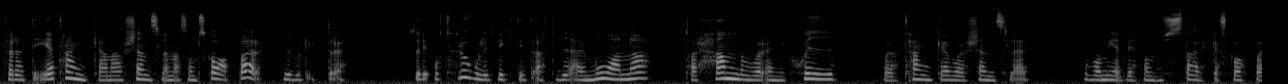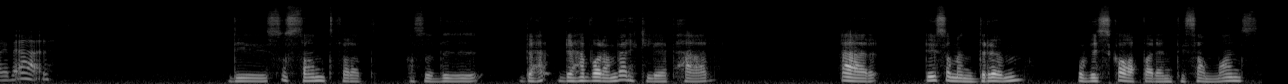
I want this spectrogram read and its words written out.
För att det är tankarna och känslorna som skapar i vårt yttre. Så det är otroligt viktigt att vi är måna, tar hand om vår energi, våra tankar, våra känslor och vara medvetna om hur starka skapare vi är det är så sant för att alltså vi, det här, det här våran verklighet här är, det är som en dröm och vi skapar den tillsammans.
